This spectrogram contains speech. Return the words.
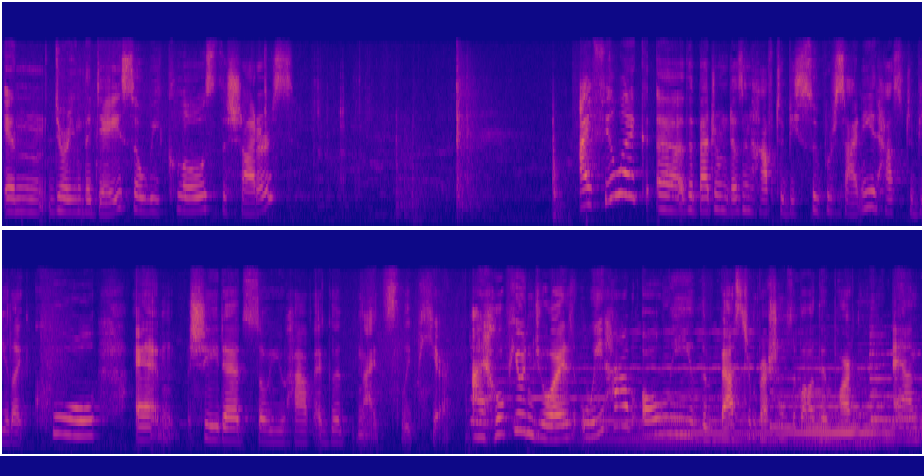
in during the day so we close the shutters I feel like uh, the bedroom doesn't have to be super sunny. It has to be like cool and shaded so you have a good night's sleep here. I hope you enjoyed. We have only the best impressions about the apartment and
